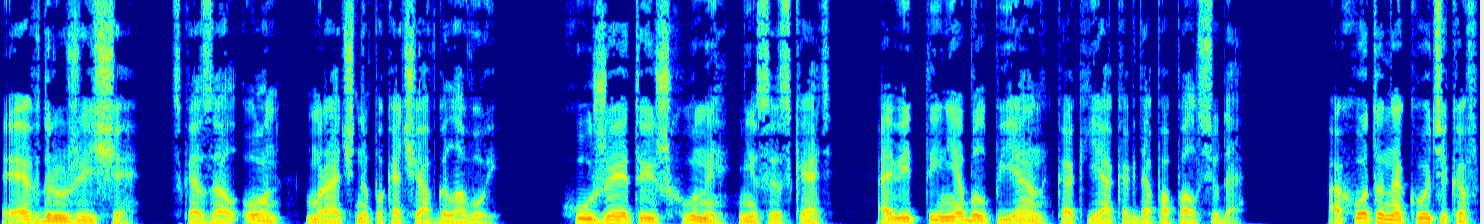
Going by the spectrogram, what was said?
«Эх, дружище», — сказал он, мрачно покачав головой, — «хуже этой шхуны не сыскать, а ведь ты не был пьян, как я, когда попал сюда. Охота на котиков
